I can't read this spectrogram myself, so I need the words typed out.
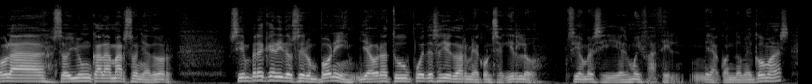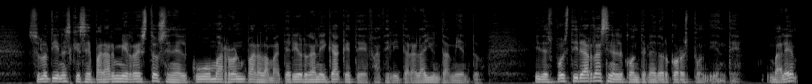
Hola, soy un calamar soñador. Siempre he querido ser un pony y ahora tú puedes ayudarme a conseguirlo. Sí, hombre, sí, es muy fácil. Mira, cuando me comas, solo tienes que separar mis restos en el cubo marrón para la materia orgánica que te facilitará el ayuntamiento. Y después tirarlas en el contenedor correspondiente. ¿Vale?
